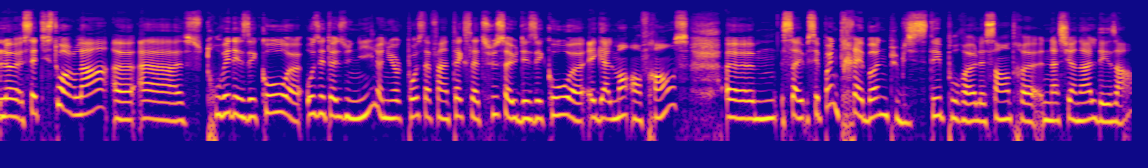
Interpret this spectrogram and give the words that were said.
Le- cette histoire-là euh, a trouvé des échos euh, aux États-Unis. Le New York Post a fait un texte là-dessus. Ça a eu des échos euh, également en France. Euh, c'est pas une très bonne publicité pour euh, le Centre national des arts.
